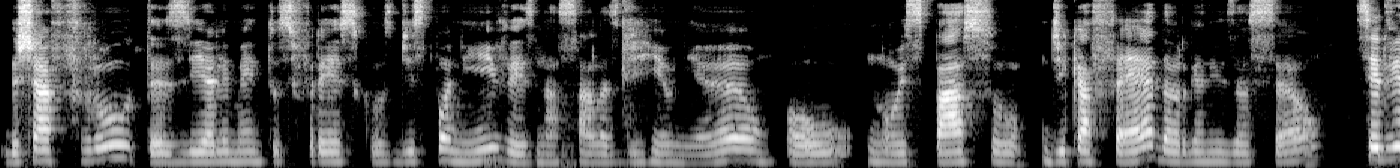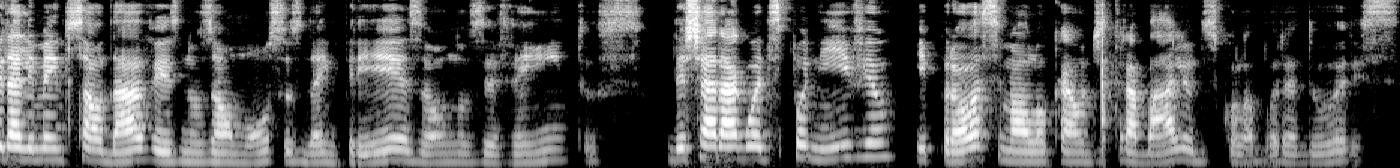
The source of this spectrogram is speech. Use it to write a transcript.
deixar frutas e alimentos frescos disponíveis nas salas de reunião ou no espaço de café da organização, servir alimentos saudáveis nos almoços da empresa ou nos eventos, deixar água disponível e próxima ao local de trabalho dos colaboradores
